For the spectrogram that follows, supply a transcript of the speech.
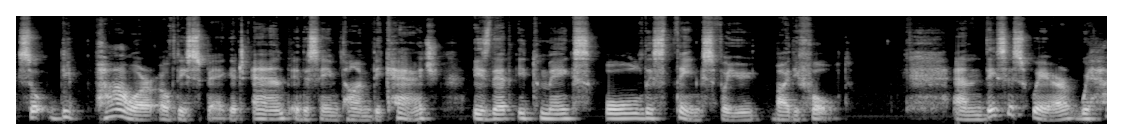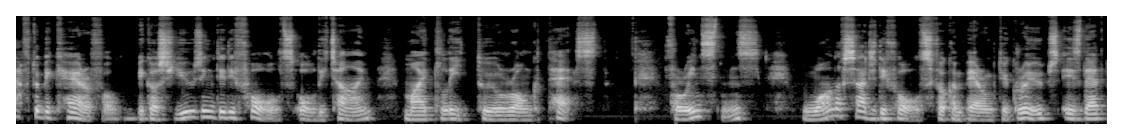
So the power of this package and at the same time the catch is that it makes all these things for you by default. And this is where we have to be careful because using the defaults all the time might lead to a wrong test. For instance, one of such defaults for comparing two groups is that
